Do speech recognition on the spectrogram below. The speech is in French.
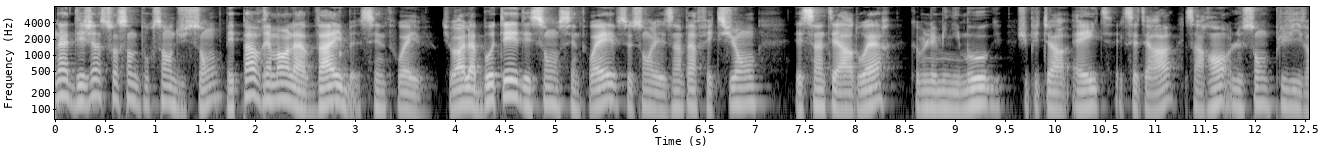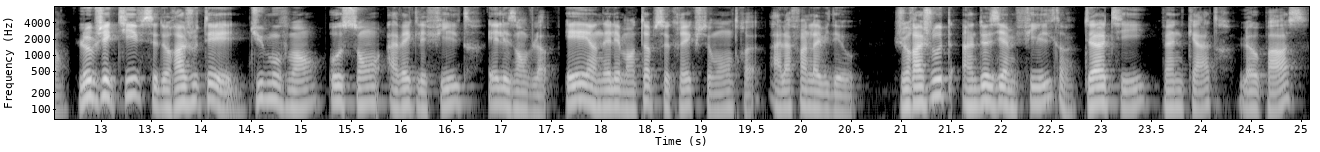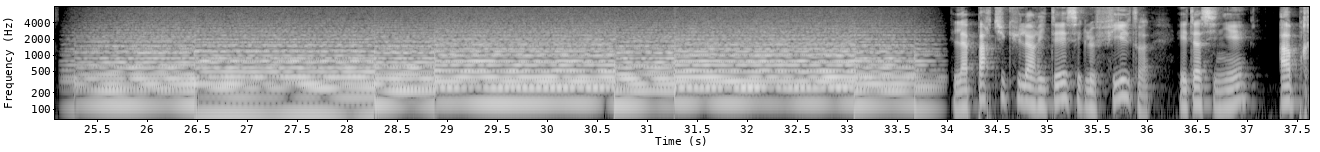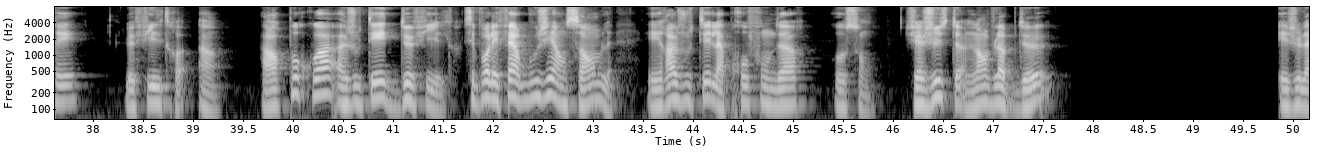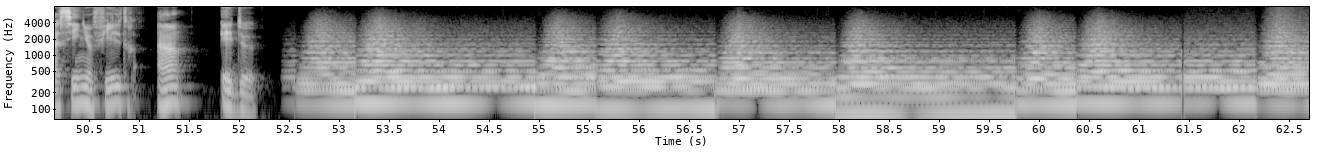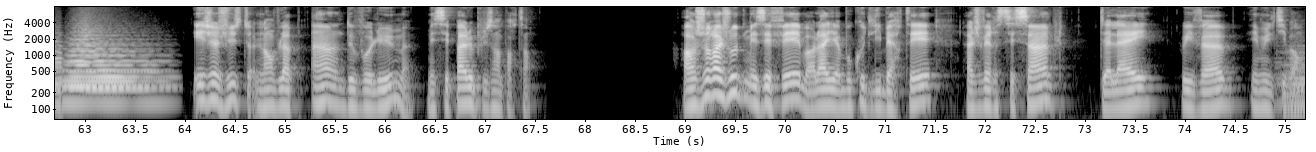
On a déjà 60% du son, mais pas vraiment la vibe synthwave. Tu vois, la beauté des sons synthwave, ce sont les imperfections des synthés hardware, comme le Mini Moog, Jupiter 8, etc. Ça rend le son plus vivant. L'objectif, c'est de rajouter du mouvement au son avec les filtres et les enveloppes. Et un élément top secret que je te montre à la fin de la vidéo. Je rajoute un deuxième filtre, Dirty 24 Low Pass. La particularité, c'est que le filtre est assigné après le filtre 1. Alors pourquoi ajouter deux filtres? C'est pour les faire bouger ensemble et rajouter la profondeur au son. J'ajuste l'enveloppe 2 et je l'assigne au filtre 1 et 2. Et j'ajuste l'enveloppe 1 de volume, mais c'est pas le plus important. Alors je rajoute mes effets, bon là il y a beaucoup de liberté, là je vais rester simple, delay, reverb et multiband.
